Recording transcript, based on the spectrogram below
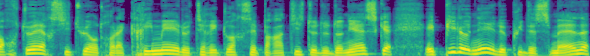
portuaire situé entre la Crimée et le territoire séparatiste de Donetsk est pilonnée depuis des semaines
